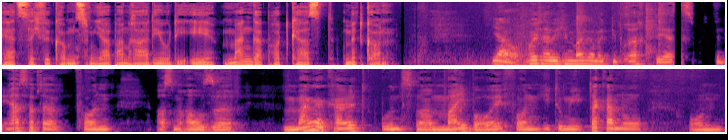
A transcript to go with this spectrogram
Herzlich willkommen zum japanradio.de Manga Podcast mit Gon. Ja, heute habe ich einen Manga mitgebracht, der ist ein ernsthafter von aus dem Hause Manga Kalt und zwar My Boy von Hitomi Takano. Und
